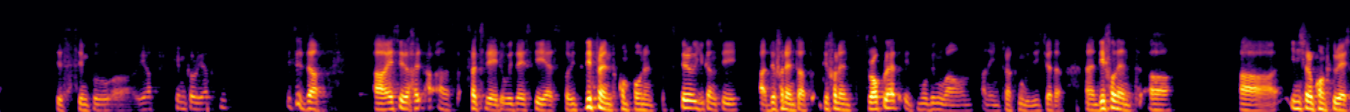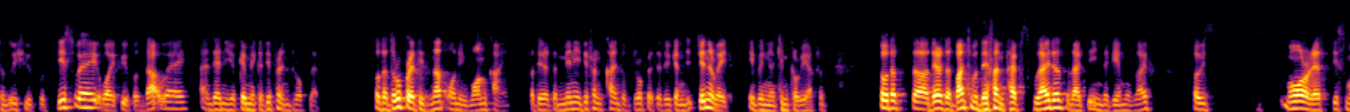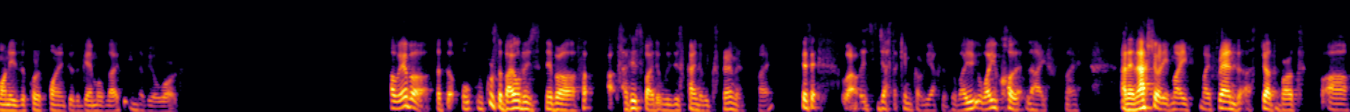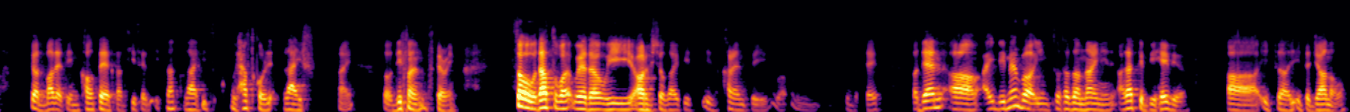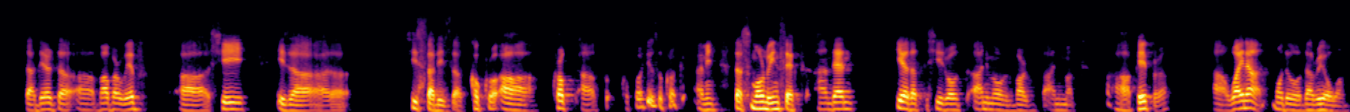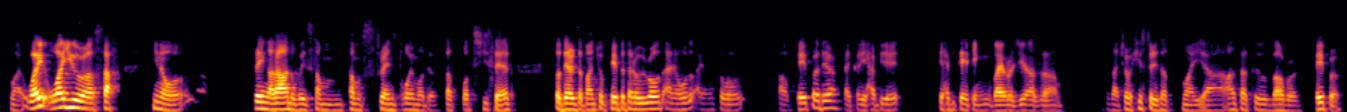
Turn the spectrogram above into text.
this simple uh, react, chemical reaction. This is a uh, acid uh, saturated with STS, so it's different components, but still you can see a different different droplet is moving around and interacting with each other, and different uh, initial configurations if you put this way or if you put that way, and then you can make a different droplet. So the droplet is not only one kind, but there are many different kinds of droplet that you can generate even in chemical reactions. So that uh, there's a bunch of different types of gliders like in the game of life. So it's more or less this one is corresponding to the game of life in the real world. However, the, of course the biologists never satisfied with this kind of experiment, right? They say, well, it's just a chemical reaction. So why you, why you call it life, right? And then actually, my my friend uh, Stuart Bartlett, uh, Stuart Bartlett in Caltech, that he said it's not life. It's we have to call it life, right? So different spelling. So that's what where the we artificial life is, is currently in the state. But then uh, I remember in 2009 in adaptive behavior, uh, it's a it's a journal that there's a uh, Barbara Webb. Uh, she is a she studies uh, cockro uh, croc, uh, cockroaches or croc, I mean the small insects, and then here that she wrote animals versus animats uh, paper. Uh, why not model the real one? Why why why you are stuff, you know, playing around with some some strange toy model? That's what she said. So there's a bunch of paper that we wrote, and I also, wrote a paper there, like rehabilitating biology as a natural history. That's my uh, answer to Barbara's paper.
